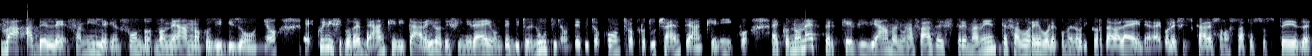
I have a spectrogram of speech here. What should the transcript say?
va a delle famiglie che in fondo non ne hanno così bisogno e quindi si potrebbe anche evitare. Io lo definirei un debito inutile, un debito controproducente anche iniquo. Ecco, non è perché viviamo in una fase estremamente favorevole, come lo ricordava lei, le regole fiscali sono state sospese,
